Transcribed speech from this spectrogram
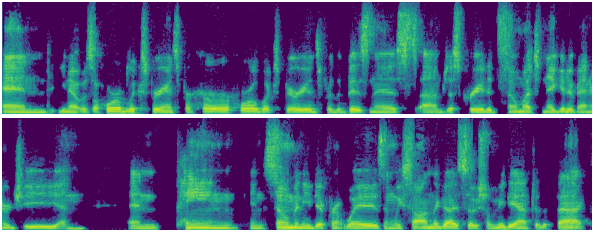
and you know it was a horrible experience for her horrible experience for the business um, just created so much negative energy and and pain in so many different ways. And we saw on the guy's social media after the fact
